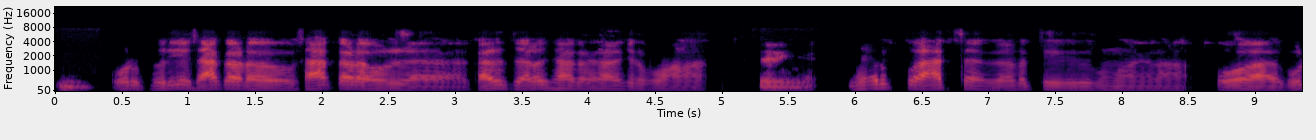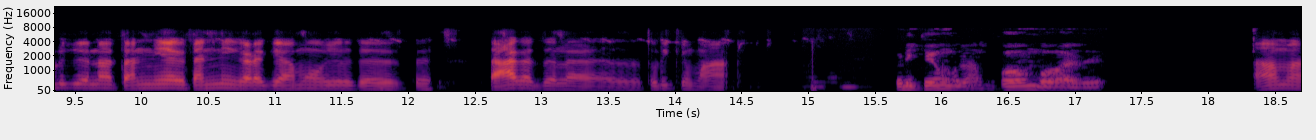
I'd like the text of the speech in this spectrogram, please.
ம். ஒரு பெரிய சாக்கடை சாக்கடை உள்ள கழுத்து அளவு சாக்கடைலாம் அழைச்சிட்டு போவாங்களாம். சரிங்க. நெருப்பு ஆத்த கடத்தி இது பண்ணுவாங்களாம். ஓ அதை குடிச்சு என்ன தண்ணியே தண்ணி கிடைக்காம உயிர் தாகத்துல துடிக்குமா? குடிக்கவும் போகவும் போகாது. ஆமா.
